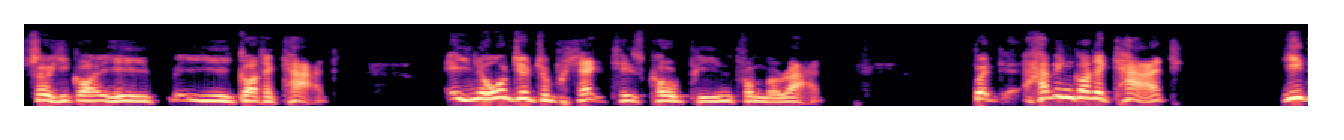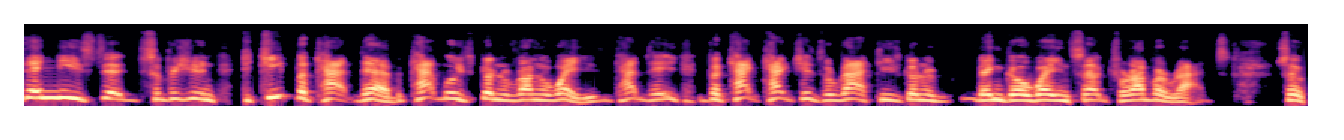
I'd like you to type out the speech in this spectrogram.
So he got he he got a cat in order to protect his copine from the rat. But having got a cat, he then needs to, sufficient to keep the cat there. The cat was going to run away. The cat, the cat catches the rat, he's going to then go away and search for other rats. So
